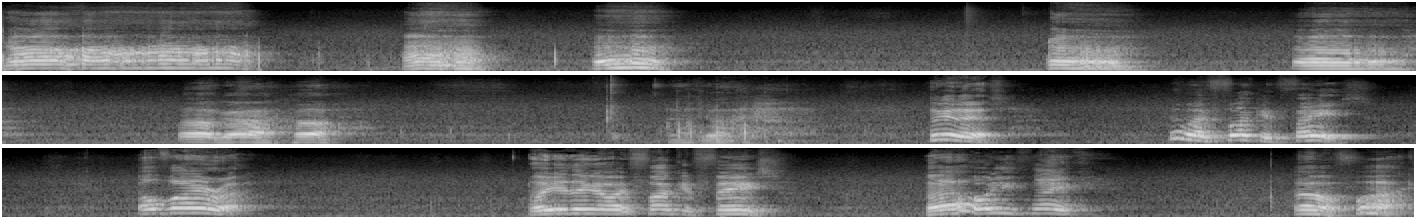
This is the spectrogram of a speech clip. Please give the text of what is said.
Ah. Ah. Ah. Ah. Ah. Oh god. Oh. Oh god. Look at this. Look at my fucking face. Elvira. What do you think of my fucking face? Huh? What do you think? Oh fuck.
